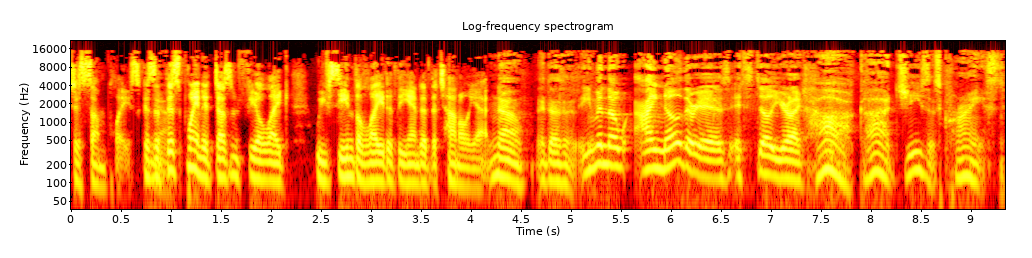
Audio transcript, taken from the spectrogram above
to some place. Cause Yeah. at this point, it doesn't feel like we've seen the light at the end of the tunnel yet. No, it doesn't. Even though I know there is, it's still, you're like, oh, God, Jesus Christ.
